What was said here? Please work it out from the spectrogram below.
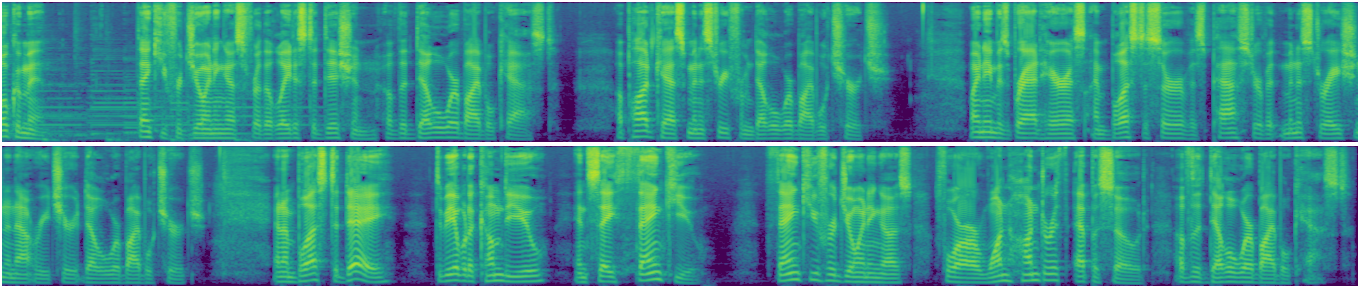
Welcome in. Thank you for joining us for the latest edition of the Delaware Biblecast, a podcast ministry from Delaware Bible Church. My name is Brad Harris. I'm blessed to serve as pastor of administration and outreach here at Delaware Bible Church. And I'm blessed today to be able to come to you and say thank you. Thank you for joining us for our 100th episode of the Delaware Biblecast.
